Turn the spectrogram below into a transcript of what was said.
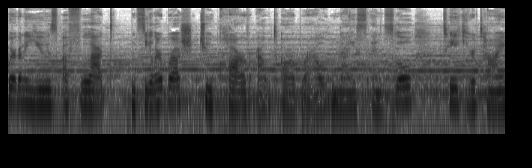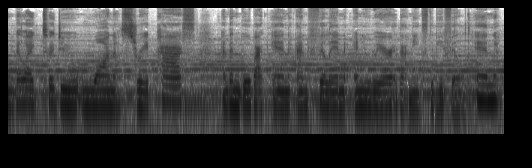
we're going to use a flat concealer brush to carve out our brow nice and slow. Take your time. I like to do one straight pass and then go back in and fill in anywhere that needs to be filled in.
